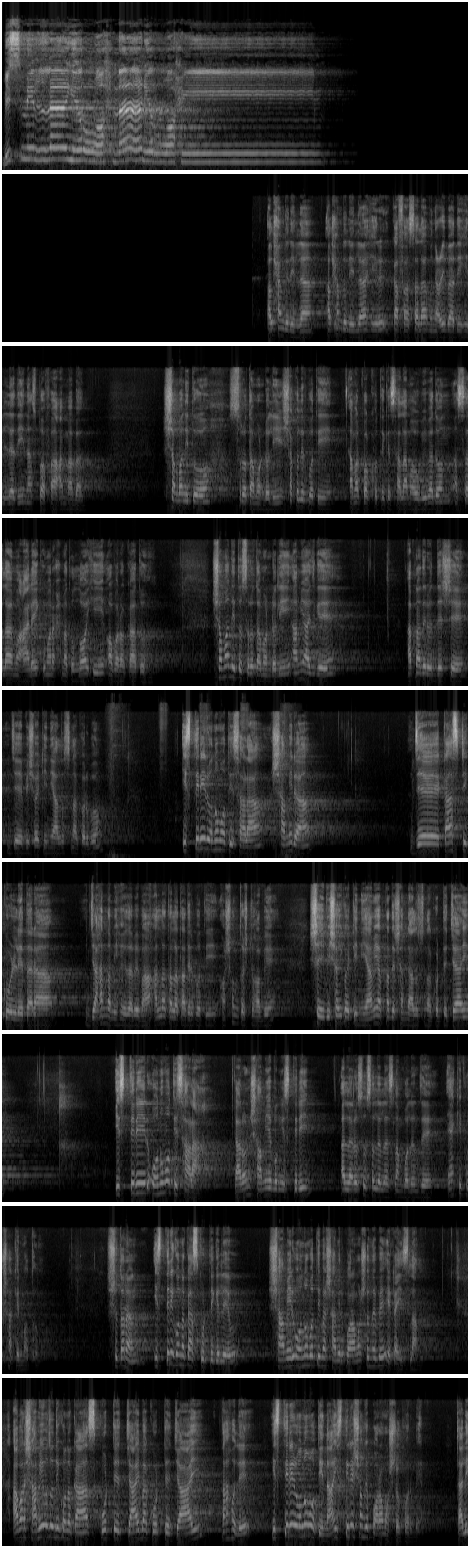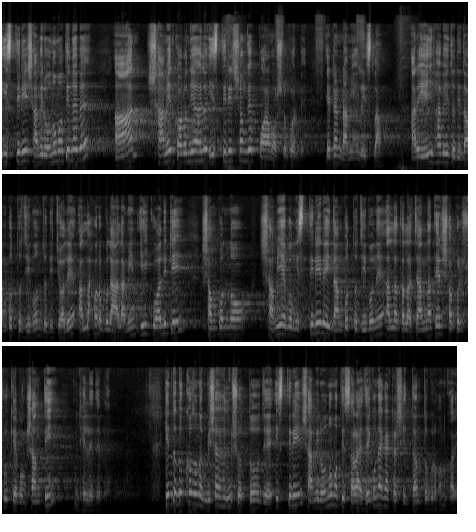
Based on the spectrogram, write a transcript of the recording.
بسم الله الرحمن الرحيم আলহামদুলিল্লাহ আলহামদুলিল্লাহ কাফা সালামুন ইবাদিহিল্লাদিন আস্তফা আম্মাবাদ সম্মানিত শ্রোতা মণ্ডলী সকলের প্রতি আমার পক্ষ থেকে সালাম ও অভিবাদন। আসসালামু আলাইকুম রহমতুল্লাহি অবরকাত সম্মানিত শ্রোতা মণ্ডলী, আমি আজকে আপনাদের উদ্দেশ্যে যে বিষয়টি নিয়ে আলোচনা করব, স্ত্রীর অনুমতি ছাড়া স্বামীরা যে কাজটি করলে তারা জাহান্নামি হয়ে যাবে বা আল্লাহ তালা তাদের প্রতি অসন্তুষ্ট হবে সেই বিষয় কয়টি নিয়ে আমি আপনাদের সামনে আলোচনা করতে চাই। স্ত্রীর অনুমতি ছাড়া, কারণ স্বামী এবং স্ত্রী, আল্লাহ রসুল সাল্লাহ ইসলাম বলেন যে একই পোশাকের মতো। সুতরাং স্ত্রী কোনো কাজ করতে গেলেও স্বামীর অনুমতি বা স্বামীর পরামর্শ নেবে, এটা ইসলাম। আবার স্বামীও যদি কোনো কাজ করতে চায় বা করতে যায়, তাহলে স্ত্রীর অনুমতি না, স্ত্রীর সঙ্গে পরামর্শ করবে। তাহলে স্ত্রী স্বামীর অনুমতি নেবে আর স্বামীর করণীয় হলো স্ত্রীর সঙ্গে পরামর্শ করবে। এটার নামই হলো ইসলাম। আর এইভাবেই যদি দাম্পত্য জীবন যদি চলে, আল্লাহ রবুল্লা আলমিন এই কোয়ালিটি সম্পন্ন স্বামী এবং স্ত্রীর এই দাম্পত্য জীবনে আল্লাহ তালা জান্নাতের সকল সুখ এবং শান্তি ঢেলে দেবে। কিন্তু দুঃখজনক বিষয় হলেও সত্য যে স্ত্রী স্বামীর অনুমতি ছাড়াই যে কোনো এক একটা সিদ্ধান্ত গ্রহণ করে।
